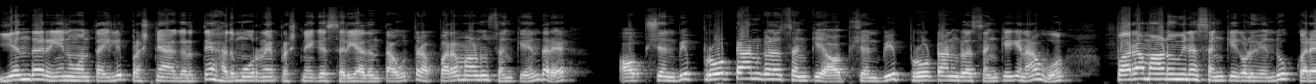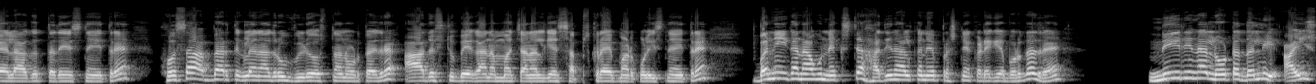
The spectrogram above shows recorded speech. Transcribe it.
ಎಂದರೇನು ಅಂತ ಇಲ್ಲಿ ಪ್ರಶ್ನೆ ಆಗಿರುತ್ತೆ. ಹದಿಮೂರನೇ ಪ್ರಶ್ನೆಗೆ ಸರಿಯಾದಂತಹ ಉತ್ತರ. ಪರಮಾಣು ಸಂಖ್ಯೆ ಎಂದರೆ ಆಪ್ಷನ್ ಬಿ ಪ್ರೋಟಾನ್ಗಳ ಸಂಖ್ಯೆ. ಆಪ್ಷನ್ ಬಿ ಪ್ರೋಟಾನ್ಗಳ ಸಂಖ್ಯೆಗೆ ನಾವು ಪರಮಾಣುವಿನ ಸಂಖ್ಯೆಗಳು ಎಂದು ಕರೆಯಲಾಗುತ್ತದೆ ಸ್ನೇಹಿತರೆ. ಹೊಸ ಅಭ್ಯರ್ಥಿಗಳೇನಾದರೂ ವಿಡಿಯೋಸ್ನ ನೋಡ್ತಾ ಇದ್ರೆ ಆದಷ್ಟು ಬೇಗ ನಮ್ಮ ಚಾನಲ್ಗೆ ಸಬ್ಸ್ಕ್ರೈಬ್ ಮಾಡ್ಕೊಳ್ಳಿ ಸ್ನೇಹಿತರೆ. ಬನ್ನಿ, ಈಗ ನಾವು ನೆಕ್ಸ್ಟ್ ಹದಿನಾಲ್ಕನೇ ಪ್ರಶ್ನೆ ಕಡೆಗೆ ಬರೋದಾದ್ರೆ ನೀರಿನ ಲೋಟದಲ್ಲಿ ಐಸ್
